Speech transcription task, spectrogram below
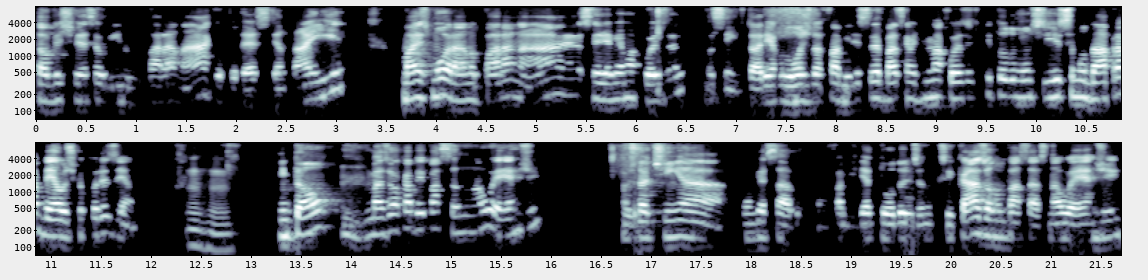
talvez tivesse alguém no Paraná que eu pudesse tentar ir, mas morar no Paraná seria a mesma coisa, assim, estaria longe da família, seria basicamente a mesma coisa que todo mundo ia se mudar para a Bélgica, por exemplo. uhum, Então, mas eu acabei passando na UERJ, eu já tinha conversado com a família toda, dizendo que se caso eu não passasse na UERJ,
